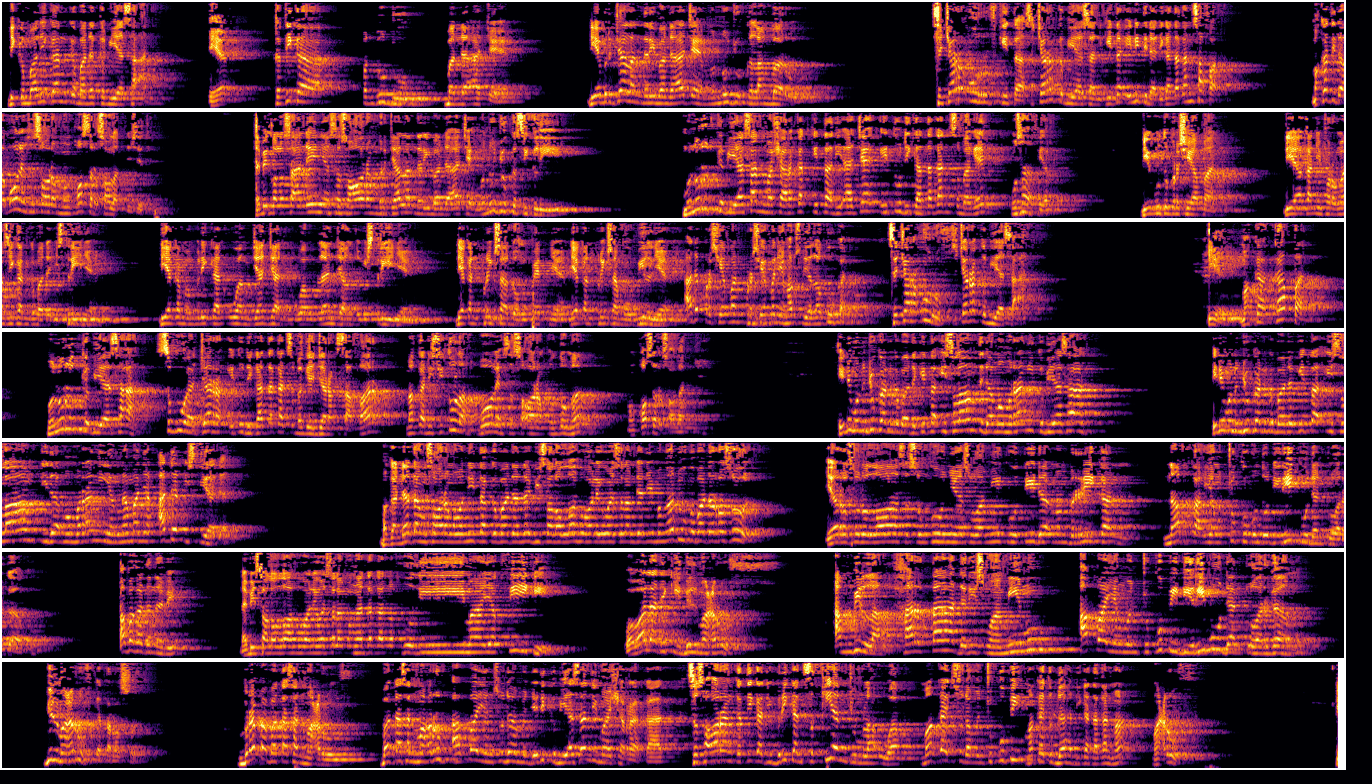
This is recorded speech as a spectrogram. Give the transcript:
dikembalikan kepada kebiasaan. Ya, ketika penduduk Banda Aceh dia berjalan dari Banda Aceh menuju ke Lambaru. Secara uruf kita, secara kebiasaan kita ini tidak dikatakan safar. Maka tidak boleh seseorang mengkosar sholat di situ. Tapi kalau seandainya seseorang berjalan dari Banda Aceh menuju ke Sigli, menurut kebiasaan masyarakat kita di Aceh itu dikatakan sebagai musafir. Dia butuh persiapan. Dia akan informasikan kepada istrinya. Dia akan memberikan uang jajan, uang belanja untuk istrinya. Dia akan periksa dompetnya, dia akan periksa mobilnya. Ada persiapan-persiapan yang harus dia lakukan secara uruf, secara kebiasaan. Iya, maka kapan menurut kebiasaan sebuah jarak itu dikatakan sebagai jarak safar, maka di situlah boleh seseorang untuk mengkosor sholatnya. Ini menunjukkan kepada kita Islam tidak memerangi kebiasaan. Ini menunjukkan kepada kita Islam tidak memerangi yang namanya adat istiadat. Maka datang seorang wanita kepada Nabi Shallallahu Alaihi Wasallam jadi mengadu kepada Rasul. Ya Rasulullah, sesungguhnya suamiku tidak memberikan nafkah yang cukup untuk diriku dan keluargaku. Apa kata Nabi? Nabi Shallallahu Alaihi Wasallam mengatakan, "Khudi ma yakfiki wa bil ma'ruf." Ambillah harta dari suamimu apa yang mencukupi dirimu dan keluargamu. Bil ma'ruf kata Rasul. Berapa batasan ma'ruf? Batasan ma'ruf apa yang sudah menjadi kebiasaan di masyarakat. Seseorang ketika diberikan sekian jumlah uang, maka itu sudah mencukupi, maka itu sudah dikatakan ma'ruf.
